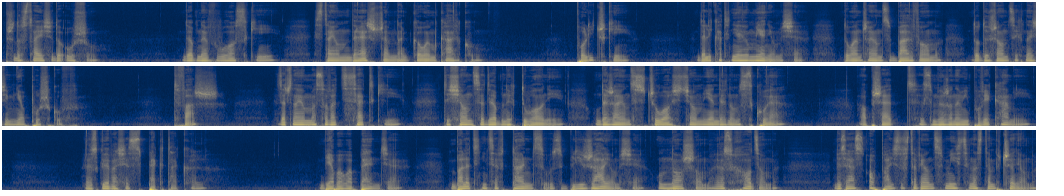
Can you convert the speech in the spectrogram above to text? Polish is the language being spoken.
przedostaje się do uszu. Drobne włoski stają dreszczem na gołym karku. Policzki delikatnie rumienią się, dołączając barwom do drżących na zimnie opuszków. Twarz zaczynają masować setki, tysiące drobnych dłoni, uderzając z czułością jędrną skórę, a przed zmrużonymi powiekami rozgrywa się spektakl. Białe łabędzie, baletnice w tańcu zbliżają się, unoszą, rozchodzą, by zaraz opaść, zostawiając miejsce następczyniom.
